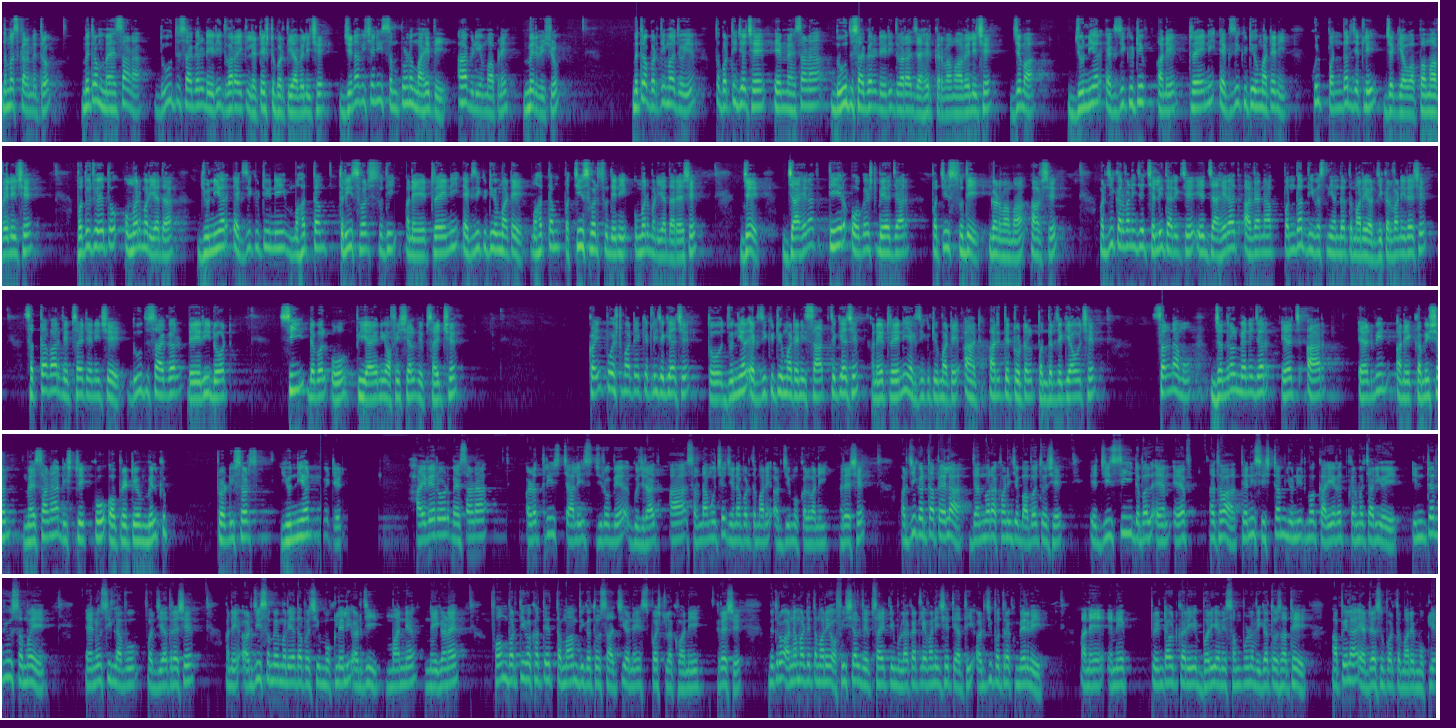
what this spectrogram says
નમસ્કાર મિત્રો. મિત્રો, મહેસાણા દૂધસાગર ડેરી દ્વારા એક લેટેસ્ટ ભરતી આવેલી છે. જેના વિશેની સંપૂર્ણ માહિતી આ વિડીયોમાં આપણે મેળવીશું. મિત્રો, ભરતીમાં જોઈએ તો ભરતી જે છે એ મહેસાણા દૂધસાગર ડેરી દ્વારા જાહેર કરવામાં આવેલી છે. જેમાં જુનિયર એક્ઝિક્યુટિવ અને ટ્રેની એક્ઝિક્યુટિવ માટેની કુલ પંદર જેટલી જગ્યાઓ આપવામાં આવેલી છે. વધુ જોઈએ તો ઉંમર મર્યાદા જુનિયર એક્ઝિક્યુટિવની મહત્તમ ત્રીસ વર્ષ સુધી અને ટ્રેની એક્ઝિક્યુટિવ માટે મહત્તમ પચીસ વર્ષ સુધીની ઉંમર મર્યાદા રહેશે, જે જાહેરાત તેર ઓગસ્ટ બે હજાર પચીસ સુધી ગણવામાં આવશે. અરજી કરવાની જે છેલ્લી તારીખ છે, એ જાહેરાત આવ્યાના પંદર દિવસની અંદર તમારે અરજી કરવાની રહેશે. સત્તાવાર વેબસાઇટ એની છે, Dudhsagar dairy dot C double O પીઆઈની official website છે. કઈ પોસ્ટ માટે કેટલી જગ્યા છે? તો જુનિયર એક્ઝિક્યુટિવ માટેની સાત જગ્યા છે અને ટ્રેની એક્ઝિક્યુટિવ માટે આઠ. આ રીતે ટોટલ પંદર જગ્યાઓ છે. સરનામું, general manager H R admin અને commission, Mehsana district cooperative milk producers union limited. Highway road, Mehsana, અડત્રીસ ચાલીસ જીરો બે, ગુજરાત. આ સરનામું છે જેના પર તમારે અરજી મોકલવાની રહેશે. અરજી કરતાં પહેલાં ધ્યાનમાં રાખવાની જે બાબતો છે એ જીસી ડબલ એમ એફ અથવા તેની સિસ્ટમ યુનિટમાં કાર્યરત કર્મચારીઓએ ઇન્ટરવ્યૂ સમયે એનઓસી લાવવું ફરજિયાત રહેશે અને અરજી સમય મર્યાદા પછી મોકલેલી અરજી માન્ય નહીં ગણાય. ફોર્મ ભરતી વખતે તમામ વિગતો સાચી અને સ્પષ્ટ લખવાની રહેશે. મિત્રો, આના માટે તમારે ઓફિશિયલ વેબસાઇટની મુલાકાત લેવાની છે. ત્યાંથી અરજીપત્રક મેળવી અને એને પ્રિન્ટ આઉટ કરી ભરી અને સંપૂર્ણ વિગતો સાથે આપેલા એડ્રેસ ઉપર તમારે મોકલી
